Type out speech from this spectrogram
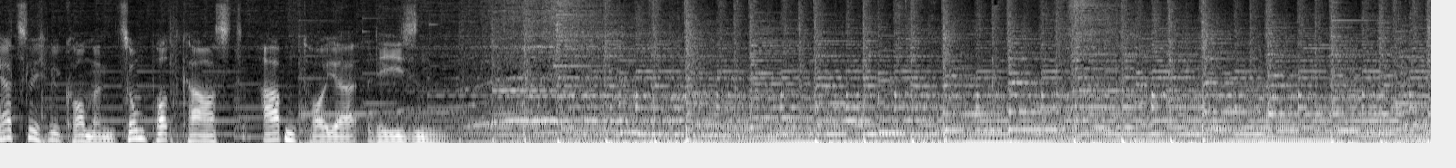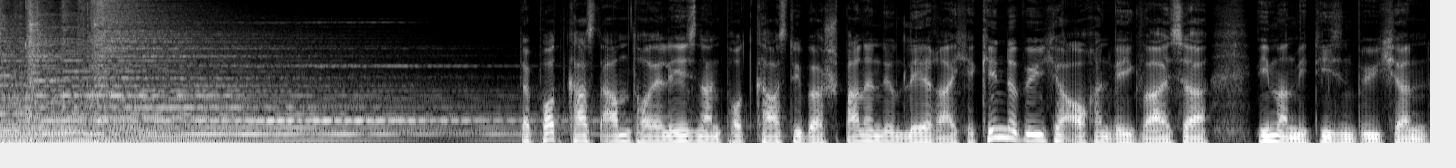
Herzlich willkommen zum Podcast Abenteuer lesen. Der Podcast Abenteuer lesen, ein Podcast über spannende und lehrreiche Kinderbücher, auch ein Wegweiser, wie man mit diesen Büchern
